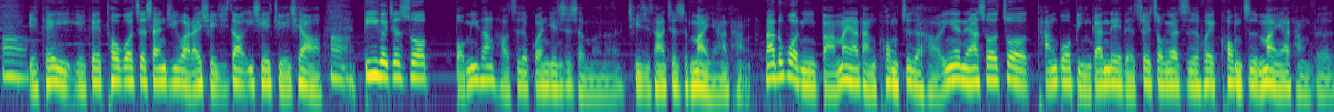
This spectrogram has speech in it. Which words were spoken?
嗯，也可以也可以透过这三句话来学习到一些诀窍。嗯，第一个就是说。爆米花好吃的关键是什么呢？其实它就是麦芽糖。那如果你把麦芽糖控制的好，因为人家说做糖果饼干类的最重要是会控制麦芽糖的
